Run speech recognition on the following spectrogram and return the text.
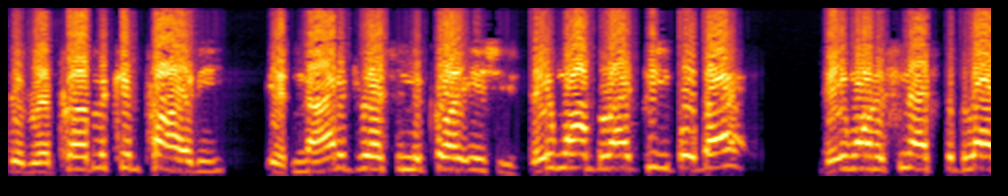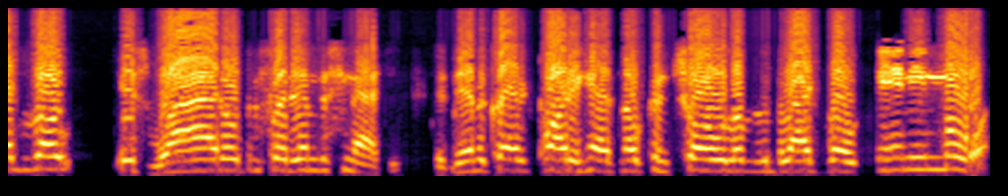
the Republican Party is not addressing the core issues. They want black people back. They want to snatch the black vote. It's wide open for them to snatch it. The Democratic Party has no control of the black vote anymore.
